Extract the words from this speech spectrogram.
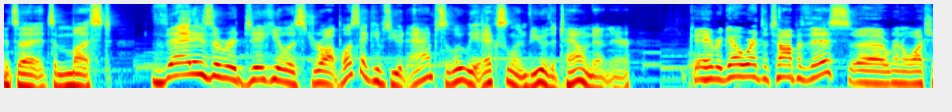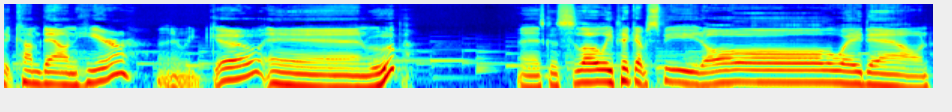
It's a, it's a must. That is a ridiculous drop. Plus, that gives you an absolutely excellent view of the town down there. Okay, here we go. We're at the top of this. Uh, we're to watch it come down here. There we go. And whoop. And it's to slowly pick up speed all the way down.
